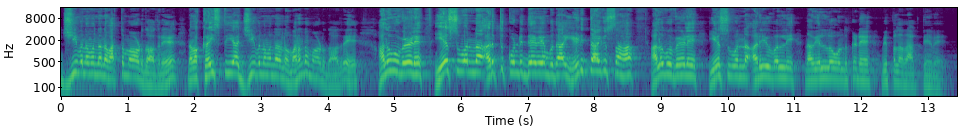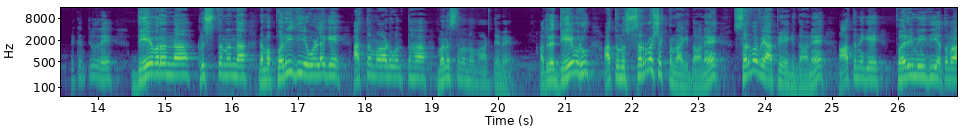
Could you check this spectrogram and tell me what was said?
ಜೀವನವನ್ನು ನಾವು ಅರ್ಥ ಮಾಡೋದಾದರೆ, ನಮ್ಮ ಕ್ರೈಸ್ತಿಯ ಜೀವನವನ್ನು ನಾವು ಮನನ ಮಾಡೋದಾದರೆ, ಹಲವು ವೇಳೆ ಯೇಸುವನ್ನು ಅರಿತುಕೊಂಡಿದ್ದೇವೆ ಎಂಬುದಾಗಿ ಹೇಳಿದ್ದಾಗಿಯೂ ಸಹ ಹಲವು ವೇಳೆ ಯೇಸುವನ್ನು ಅರಿಯುವಲ್ಲಿ ನಾವು ಎಲ್ಲೋ ಒಂದು ಕಡೆ ವಿಫಲರಾಗ್ತೇವೆ. ಯಾಕಂತೇಳಿದ್ರೆ ದೇವರನ್ನು, ಕ್ರಿಸ್ತನನ್ನು ನಮ್ಮ ಪರಿಧಿಯ ಒಳಗೆ ಅರ್ಥ ಮಾಡುವಂತಹ ಮನಸ್ಸನ್ನು ನಾವು ಮಾಡ್ತೇವೆ. ಆದರೆ ದೇವರು ಆತನು ಸರ್ವಶಕ್ತನಾಗಿದ್ದಾನೆ, ಸರ್ವವ್ಯಾಪಿಯಾಗಿದ್ದಾನೆ, ಆತನಿಗೆ ಪರಿಮಿತಿ ಅಥವಾ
